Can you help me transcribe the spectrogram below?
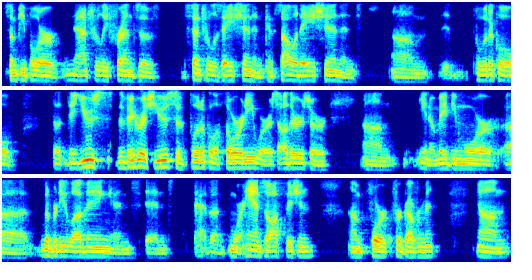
some people are naturally friends of centralization and consolidation and um, political the the use the vigorous use of political authority, whereas others are um, you know maybe more uh, liberty loving and and have a more hands off vision um, for for government. Um,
